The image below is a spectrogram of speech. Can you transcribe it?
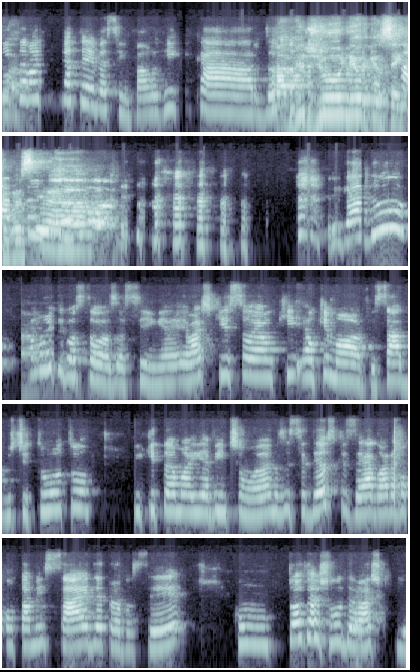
Claro. Então, a gente já teve, assim, Paulo Ricardo. Fábio Júnior, que eu sei que você ama. Obrigado! É muito gostoso, assim. É, eu acho que isso é o que, é o que move, sabe? O Instituto e que estamos aí há 21 anos. E se Deus quiser, agora eu vou contar uma insider para você, com toda a ajuda, eu acho que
